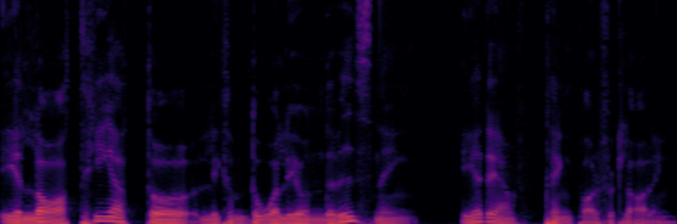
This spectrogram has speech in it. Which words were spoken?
Är lathet och liksom dålig undervisning, är det en tänkbar förklaring?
